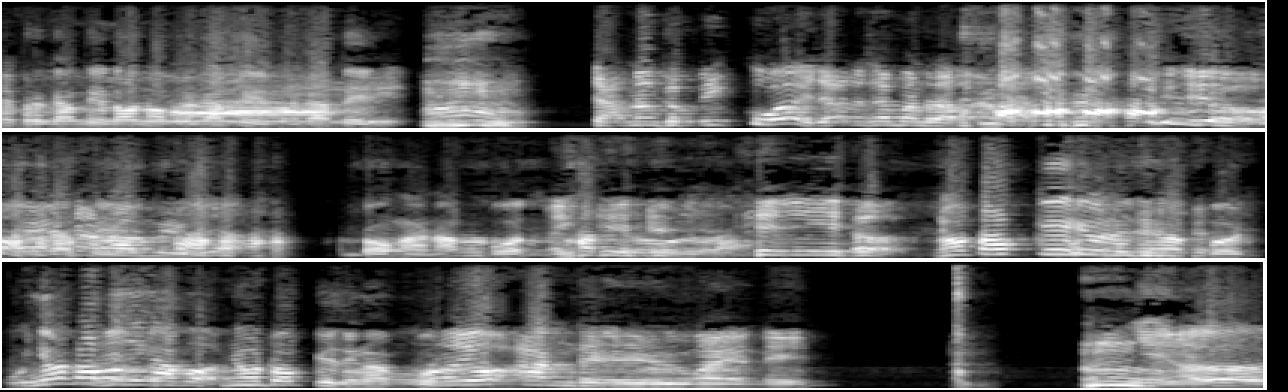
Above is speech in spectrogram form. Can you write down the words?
Eh berkati tono berkati berkati Cak nanggep iku ae, cak sampean rapi. Iya, enak rame. Cak. kentongan abot. Iya. nyotoke lho sing abot Punya apa sih apa? nyotoke sing abot Royokan deh maine. Ya, eh.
